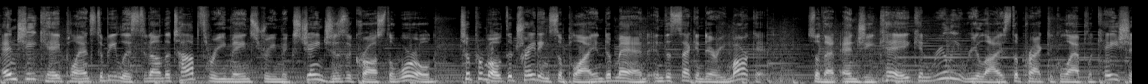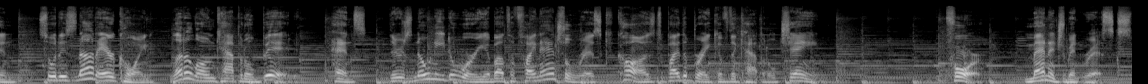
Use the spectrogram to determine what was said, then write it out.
NGK plans to be listed on the top three mainstream exchanges across the world to promote the trading supply and demand in the secondary market, so that NGK can really realize the practical application so it is not Aircoin, let alone capital bid, Hence, there's no need to worry about the financial risk caused by the break of the capital chain. 4. Management risks.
